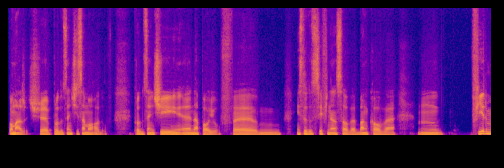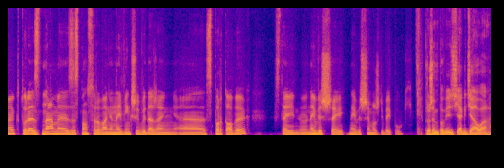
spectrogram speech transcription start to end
pomarzyć. E, producenci samochodów, producenci e, napojów, e, instytucje finansowe, bankowe, firmy, które znamy ze sponsorowania największych wydarzeń sportowych, z tej najwyższej, najwyższej możliwej półki. Proszę mi powiedzieć, jak działa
